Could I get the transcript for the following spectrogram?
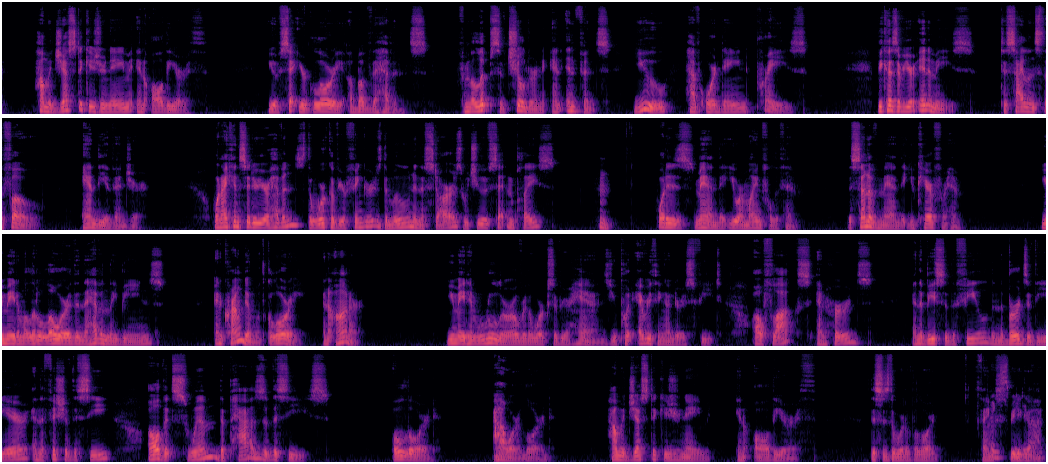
how majestic is your name in all the earth. You have set your glory above the heavens. From the lips of children and infants, you have ordained praise. Because of your enemies, to silence the foe and the avenger. When I consider your heavens, the work of your fingers, the moon and the stars which you have set in place, hmm, what is man that you are mindful of him, the Son of Man that you care for him? You made him a little lower than the heavenly beings, and crowned him with glory and honor. You made him ruler over the works of your hands. You put everything under his feet all flocks and herds and the beasts of the field, and the birds of the air, and the fish of the sea, all that swim the paths of the seas. O Lord, our Lord, how majestic is your name in all the earth. This is the word of the Lord. Thanks, Thanks be to God. God.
